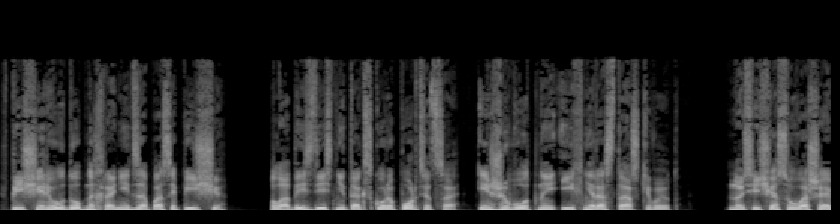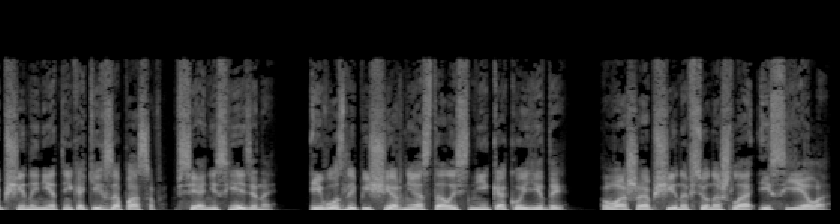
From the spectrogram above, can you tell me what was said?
В пещере удобно хранить запасы пищи. Плоды здесь не так скоро портятся, и животные их не растаскивают. Но сейчас у вашей общины нет никаких запасов, все они съедены. И возле пещер не осталось никакой еды. Ваша община все нашла и съела.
